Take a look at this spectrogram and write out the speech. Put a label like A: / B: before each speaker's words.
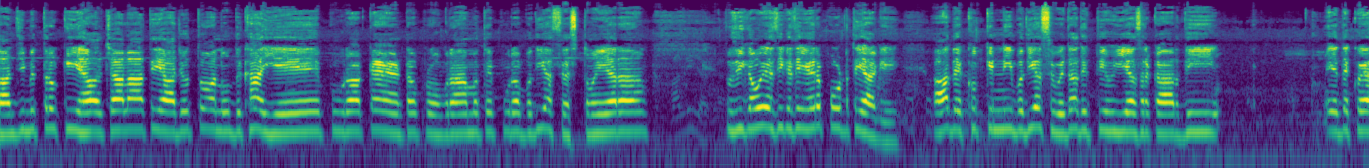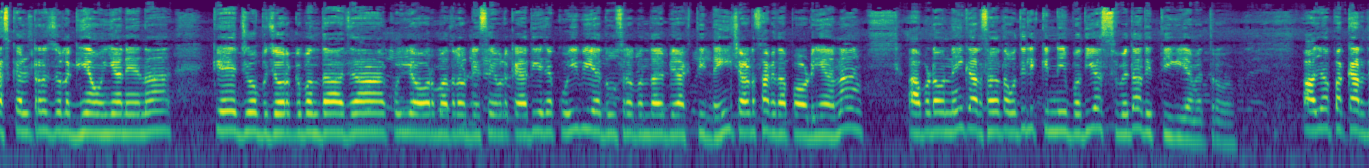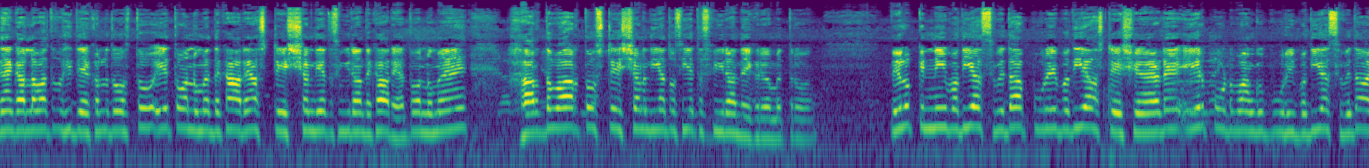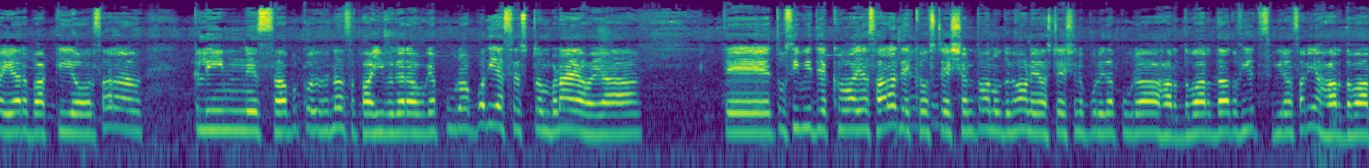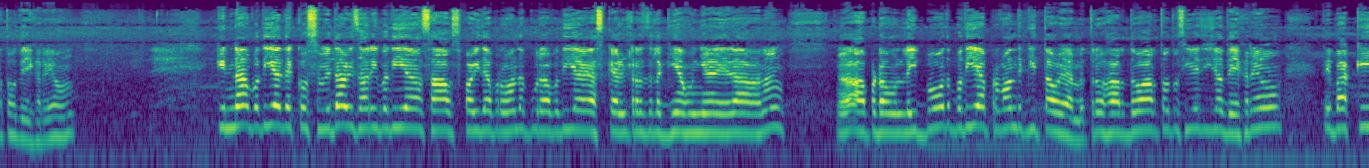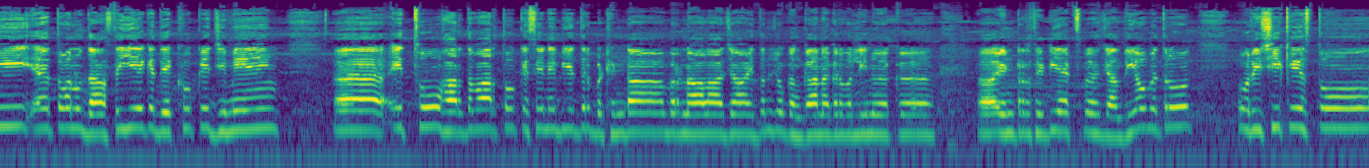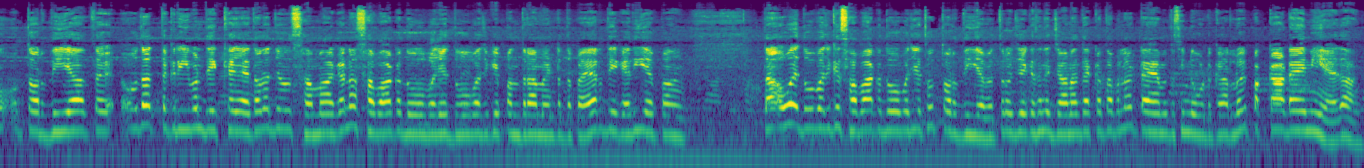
A: ਹਾਂਜੀ ਮਿੱਤਰੋ, ਕੀ ਹਾਲ ਚਾਲ ਆ? ਤੇ ਆਜੋ ਤੁਹਾਨੂੰ ਦਿਖਾਈਏ ਪੂਰਾ ਘੈਂਟ ਪ੍ਰੋਗਰਾਮ ਤੇ ਪੂਰਾ ਵਧੀਆ ਸਿਸਟਮ ਯਾਰ। ਤੁਸੀਂ ਕਹੋਗੇ ਅਸੀਂ ਕਿਤੇ 에어ਪੋਰਟ ਤੇ ਆ ਗਏ। ਆਹ ਦੇਖੋ ਕਿੰਨੀ ਵਧੀਆ ਸੁਵਿਧਾ ਦਿੱਤੀ ਹੋਈ ਆ ਸਰਕਾਰ ਦੀ। ਇਹ ਦੇਖੋ ਐਸਕਲਟਰ ਜੋ ਲੱਗੀਆਂ ਹੋਈਆਂ ਨੇ ਨਾ, ਕਿ ਜੋ ਬਜ਼ੁਰਗ ਬੰਦਾ ਜਾਂ ਕੋਈ ਔਰ ਮਤਲਬ ਡਿਸੇਬਲ ਕਹਿ ਦਈਏ ਜਾਂ ਕੋਈ ਵੀ ਹੈ, ਦੂਸਰਾ ਬੰਦਾ ਵਿਅਕਤੀ ਨਹੀਂ ਚੜ ਸਕਦਾ ਪੌੜੀਆਂ, ਨਾ ਅਪ ਡਾਊਨ ਨਹੀਂ ਕਰ ਸਕਦਾ ਉਹਦੇ ਲਈ ਕਿੰਨੀ ਵਧੀਆ ਸੁਵਿਧਾ ਦਿੱਤੀ ਗਈ ਆ ਮਿੱਤਰੋ। ਆਜੋ ਆਪਾਂ ਕਰਦੇ ਹਾਂ ਗੱਲਬਾਤ, ਤੁਸੀਂ ਦੇਖ ਲਓ ਦੋਸਤੋ, ਇਹ ਤੁਹਾਨੂੰ ਮੈਂ ਦਿਖਾ ਰਿਹਾ, ਸਟੇਸ਼ਨ ਦੀਆਂ ਤਸਵੀਰਾਂ ਦਿਖਾ ਰਿਹਾ। ਤੁਹਾਨੂੰ ਮੈਂ ਹਰਦੁਆਰ ਤੋਂ ਸਟੇਸ਼ਨ ਦੀਆਂ ਤੁਸੀਂ ਇਹ ਤਸਵੀਰਾਂ ਦੇਖ ਰਹੇ ਹੋ ਮਿੱਤਰੋ। ਦੇਖ ਲਓ ਕਿੰਨੀ ਵਧੀਆ ਸੁਵਿਧਾ, ਪੂਰੇ ਵਧੀਆ ਸਟੇਸ਼ਨ ਹੈ ਜਿਹੜੇ 에어ਪੋਰਟ ਵਾਂਗੂ ਪੂਰੀ ਵਧੀਆ ਸੁਵਿਧਾ ਯਾਰ, ਬਾਕੀ ਔਰ ਸਾਰਾ ਕਲੀਨ ਨੇ ਸਭ ਕੁਝ ਨਾ, ਸਫ਼ਾਈ ਵਗੈਰਾ ਹੋ ਗਿਆ, ਪੂਰਾ ਵਧੀਆ ਸਿਸਟਮ ਬਣਾਇਆ ਹੋਇਆ। ਤੇ ਤੁਸੀਂ ਵੀ ਦੇਖੋ, ਆ ਸਾਰਾ ਦੇਖੋ ਸਟੇਸ਼ਨ, ਤੁਹਾਨੂੰ ਦਿਖਾਉਣੇ ਆ ਸਟੇਸ਼ਨ ਪੂਰੇ ਦਾ ਪੂਰਾ ਹਰਦੁਆਰ ਦਾ, ਤੁਸੀਂ ਇਹ ਤਸਵੀਰਾਂ ਸਾਰੀਆਂ ਹਰਦੁਆਰ ਤੋਂ ਦੇਖ ਰਹੇ ਹੋ। ਕਿੰਨਾ ਵਧੀਆ, ਦੇਖੋ ਸੁਵਿਧਾ ਵੀ ਸਾਰੀ ਵਧੀਆ, ਸਾਫ਼ ਸਫ਼ਾਈ ਦਾ ਪ੍ਰਬੰਧ ਪੂਰਾ ਵਧੀਆ ਐਸਕੇਲਟਰਸ ਲੱਗੀਆਂ ਹੋਈਆਂ, ਇਹਦਾ ਹਨਾ ਅਪ ਡਾਊਨ ਲਈ ਬਹੁਤ ਵਧੀਆ ਪ੍ਰਬੰਧ ਕੀਤਾ ਹੋਇਆ ਮਿੱਤਰੋ। ਹਰਦੁਆਰ ਤੋਂ ਤੁਸੀਂ ਇਹ ਚੀਜ਼ਾਂ ਦੇਖ ਰਹੇ ਹੋ। ਤੇ ਬਾਕੀ ਤੁਹਾਨੂੰ ਦੱਸ ਦਈਏ ਕਿ ਦੇਖੋ ਕਿ ਜਿਵੇਂ ਇੱਥੋਂ ਹਰਦੁਆਰ ਤੋਂ ਕਿਸੇ ਨੇ ਵੀ ਇੱਧਰ ਬਠਿੰਡਾ, ਬਰਨਾਲਾ ਜਾਂ ਇੱਧਰ ਜੋ ਗੰਗਾ ਨਗਰ ਵੱਲੀ ਨੂੰ ਇੱਕ ਇੰਟਰਸਿਟੀ ਐਕਸਪ੍ਰੈਸ ਜਾਂਦੀ ਆ, ਉਹ ਮਿੱਤਰੋ ਉਹ ਰਿਸ਼ੀਕੇਸ਼ ਤੋਂ ਤੁਰਦੀ ਆ ਤੇ ਉਹਦਾ ਤਕਰੀਬਨ ਦੇਖਿਆ ਜਾਏ ਤਾਂ ਉਹਦਾ ਜੋ ਸਮਾਂ ਹੈਗਾ ਨਾ ਸਵਾ ਕੁ 2 ਵਜੇ 2 ਵਜੇ ਕੇ 15 ਮਿੰਟ ਦੁਪਹਿਰ ਦੇ ਕਹਿ ਦਈਏ ਆਪਾਂ, ਤਾਂ ਉਹ 2 ਵਜੇ ਕੇ ਸਵਾ ਕੁ 2 ਵਜੇ ਇੱਥੋਂ ਤੁਰਦੀ ਆ ਮਿੱਤਰੋ, ਜੇ ਕਿਸੇ ਨੇ ਜਾਣਾ ਤਾਂ ਇੱਕ ਤਾਂ ਪਹਿਲਾਂ ਟਾਈਮ ਤੁਸੀਂ ਨੋਟ ਕਰ ਲਓ, ਇਹ ਪੱਕਾ ਟਾਈਮ ਹੀ ਹੈ ਇਹਦਾ।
